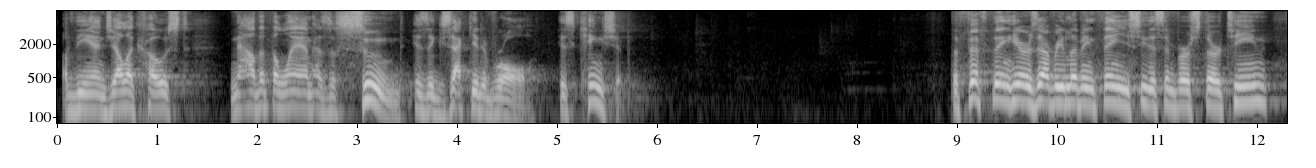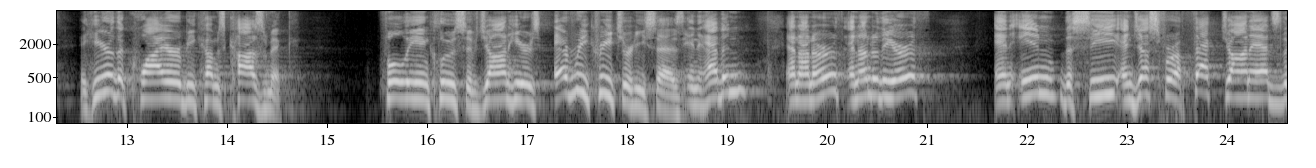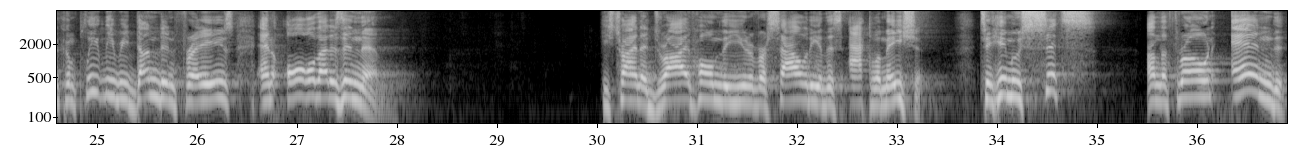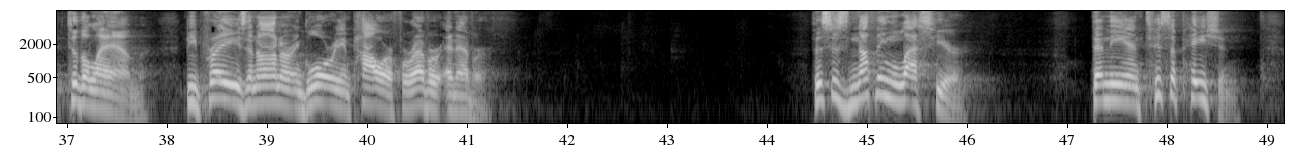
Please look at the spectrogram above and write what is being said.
of the angelic host now that the Lamb has assumed his executive role, his kingship. The fifth thing here is every living thing. You see this in verse 13. Here the choir becomes cosmic, fully inclusive. John hears every creature, he says, in heaven and on earth and under the earth and in the sea. And just for effect, John adds the completely redundant phrase, and all that is in them. He's trying to drive home the universality of this acclamation. To him who sits on the throne and to the Lamb be praise and honor and glory and power forever and ever. This is nothing less here than the anticipation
